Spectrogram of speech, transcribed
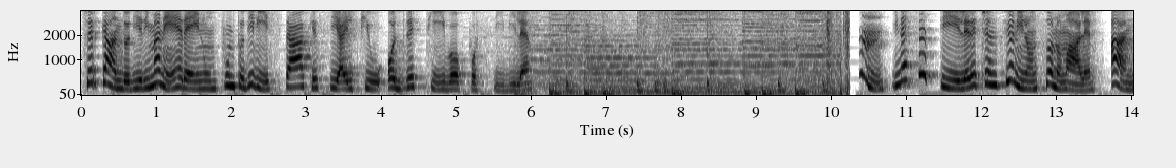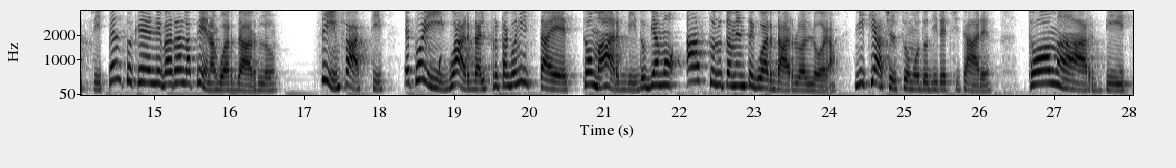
cercando di rimanere in un punto di vista che sia il più oggettivo possibile. Hmm, in effetti le recensioni non sono male, anzi penso che ne varrà la pena guardarlo. Sì, infatti, e poi guarda, il protagonista è Tom Hardy, dobbiamo assolutamente guardarlo allora. Mi piace il suo modo di recitare. Tom Hardy,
